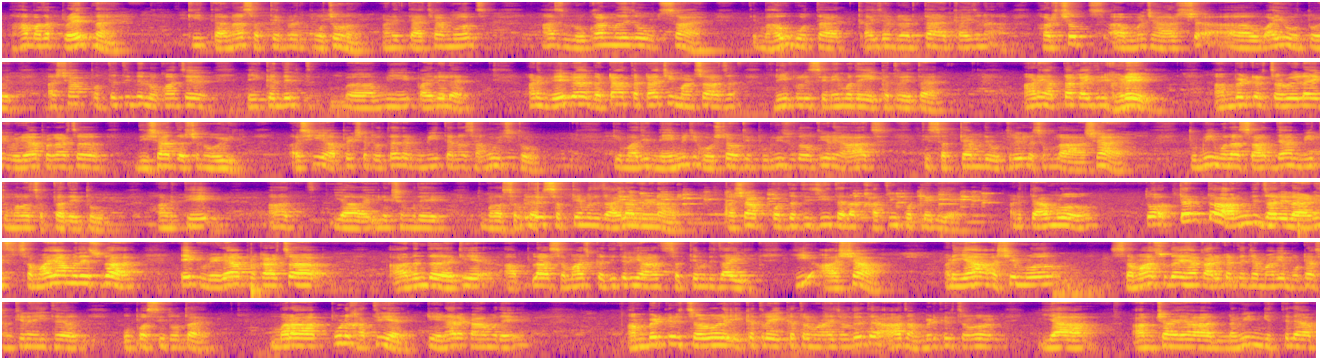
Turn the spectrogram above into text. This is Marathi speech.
हा माझा प्रयत्न आहे की त्यांना सत्तेपर्यंत पोचवणं आणि त्याच्यामुळंच आज लोकांमध्ये जो उत्साह आहे ते भाऊक होत आहेत काही जण रडत आहेत काही जण हर्षोत्स म्हणजे हर्ष वायू होतो आहे अशा पद्धतीने लोकांचे एकंदरीत मी पाहिलेलं आहे. आणि वेगळ्या गटातटाची माणसं आज रिपब्लिक सिनेमध्ये एकत्र येत आहेत. आणि आत्ता काहीतरी घडेल. आंबेडकर चळवळीला एक वेगळ्या प्रकारचं दिशादर्शन होईल अशी अपेक्षा ठेवतात. आणि मी त्यांना सांगू इच्छितो की माझी नेहमीची गोष्ट होती पूर्वीसुद्धा होती. आणि आज ती सत्यामध्ये उतरेल असं मला आशा आहे. तुम्ही मला साथ द्या मी तुम्हाला सत्ता देतो. आणि ते आज या इलेक्शनमध्ये तुम्हाला सत्य सत्तेमध्ये जायला मिळणार अशा पद्धतीची त्याला खात्री पटलेली आहे. आणि त्यामुळं तो अत्यंत आनंदित झालेला आहे आणि समाजामध्ये सुद्धा एक वेगळ्या प्रकारचा आनंद आहे की आपला समाज कधीतरी आज सत्तेमध्ये जाईल ही आशा. आणि या आशेमुळं समाजसुद्धा ह्या कार्यकर्त्यांच्या मागे मोठ्या संख्येने इथं उपस्थित होत आहे. मला पूर्ण खात्री आहे की येणाऱ्या काळामध्ये आंबेडकरी चळवळ एकत्र एकत्र म्हणायचं होतं तर आज आंबेडकरी चळवळ या आमच्या या नवीन घेतलेल्या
